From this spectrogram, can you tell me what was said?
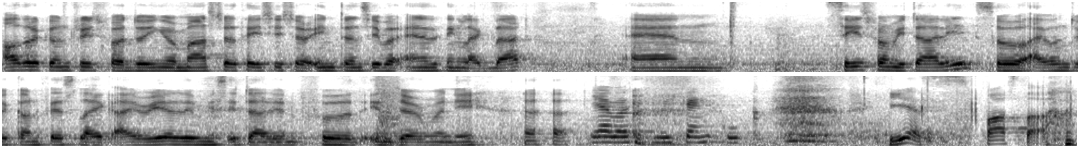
other countries for doing your master thesis or intensive or anything like that. And she's from Italy, so I want to confess, like I really miss Italian food in Germany. yeah, but we can cook. yes, pasta.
